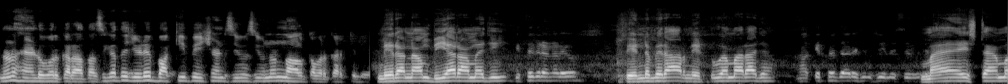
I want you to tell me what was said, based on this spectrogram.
ਉਹਨਾਂ ਨੂੰ ਹੈਂਡਓਵਰ ਕਰਾਤਾ ਸੀਗਾ ਤੇ ਜਿਹੜੇ ਬਾਕੀ ਪੇਸ਼ੈਂਟ ਸੀ ਉਹ ਅਸੀਂ ਉਹਨਾਂ ਨੂੰ ਨਾਲ ਕਵਰ ਕਰਕੇ ਲਿਆ। ਮੇਰਾ ਨਾਮ ਬੀਆ ਰਾਮ ਹੈ ਜੀ। ਕਿੱਥੇ ਦੇ ਰਹਿਣ ਵਾਲੇ ਹੋ? ਪਿੰਡ ਮੇਰਾ ਹਰਨੇਟੂ ਹੈ ਮਹਾਰਾਜ। ਹਾਂ ਕਿੱਥੇ ਜਾ ਰਹੇ ਸੀ ਤੁਸੀਂ ਲਿਸੇ ਮੈਂ ਇਸ ਟਾਈਮ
